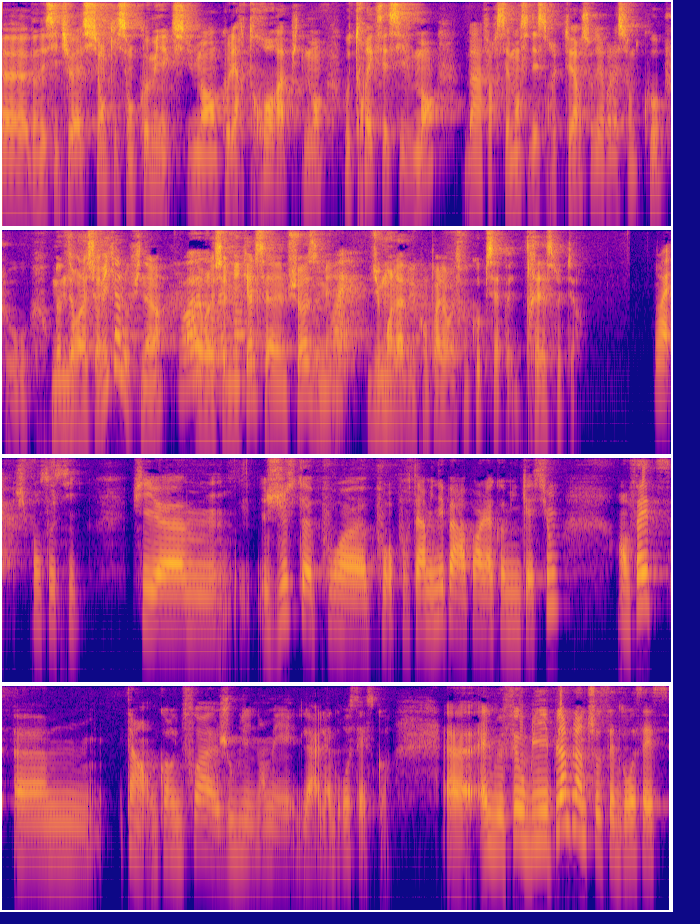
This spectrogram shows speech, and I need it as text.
euh, dans des situations qui sont communes et que si tu te mets en colère trop rapidement ou trop excessivement, ben forcément c'est destructeur sur des relations de couple ou, même des relations amicales au final. Hein. les relations amicales c'est la même chose, mais du moins là vu qu'on parle des relations de couple, ça peut être très destructeur. Ouais, je pense aussi. Puis euh, juste pour, euh, pour, pour terminer par rapport à la communication, en fait, euh, encore une fois, j'oublie, non mais la, la grossesse quoi. Euh, elle me fait oublier plein plein de choses cette grossesse.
